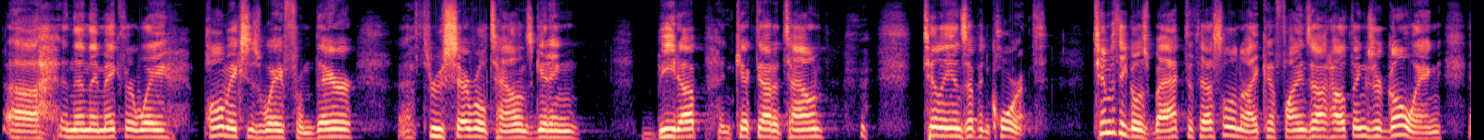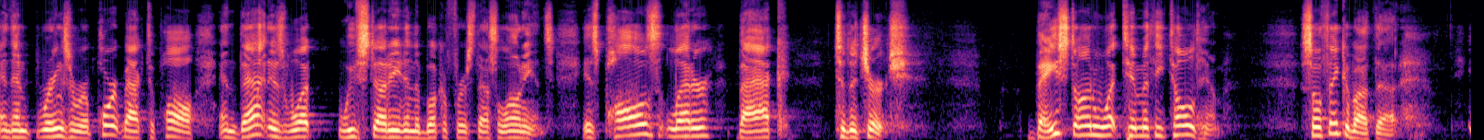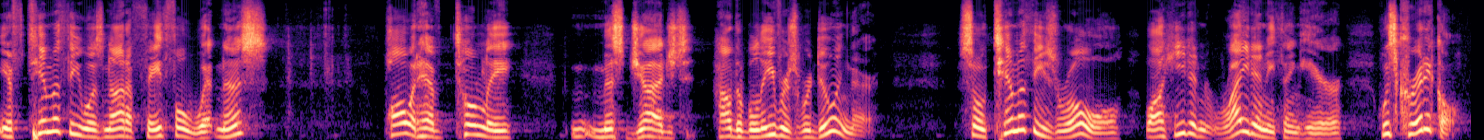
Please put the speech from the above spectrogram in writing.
Uh, and then they make their way, Paul makes his way from there uh, through several towns, getting beat up and kicked out of town till he ends up in Corinth. Timothy goes back to Thessalonica, finds out how things are going, and then brings a report back to Paul. And that is what we've studied in the book of First Thessalonians is Paul's letter back to the church based on what Timothy told him. So think about that. If Timothy was not a faithful witness, Paul would have totally misjudged how the believers were doing there. So Timothy's role, while he didn't write anything here, was critical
